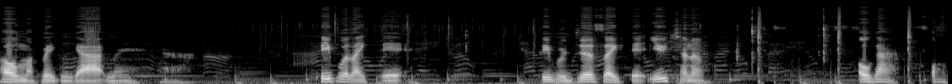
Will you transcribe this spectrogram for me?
Oh my freaking god, man. People like that. People just like that. You tryna... Oh god. Oh.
